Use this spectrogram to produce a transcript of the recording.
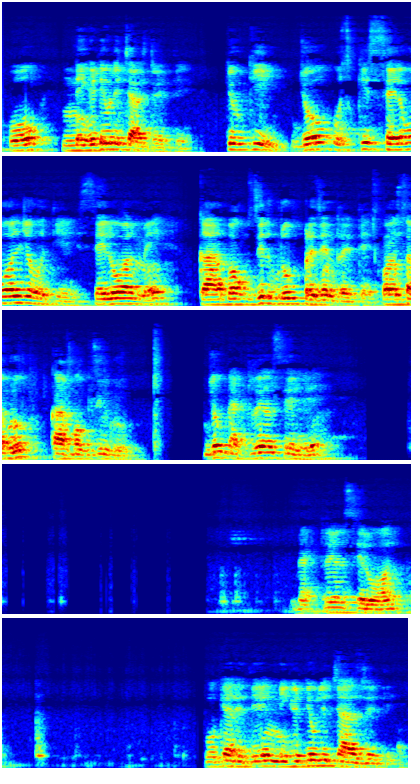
वो नेगेटिवली चार्ज रहती है। क्योंकि जो उसकी सेल वॉल जो होती है सेल वॉल में कार्बोक्सिल ग्रुप प्रेजेंट रहते हैं। कौन सा ग्रुप कार्बोक्सिल ग्रुप जो बैक्टीरियल सेल है बैक्टीरियल सेल वॉल वो क्या रहती है? निगेटिवली चार्ज रहती है।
